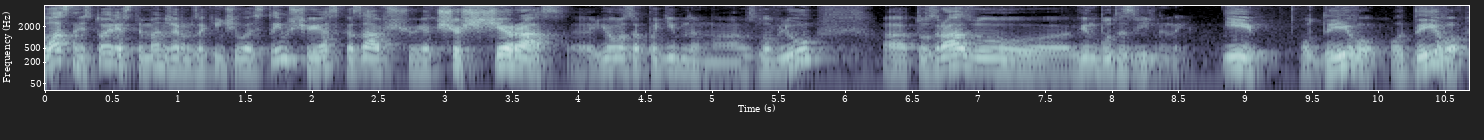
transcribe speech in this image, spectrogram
Власне, історія з тим менеджером закінчилась тим, що я сказав, що якщо ще раз е, його за подібним е, зловлю, е, то зразу він буде звільнений. І о диво, о диво,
